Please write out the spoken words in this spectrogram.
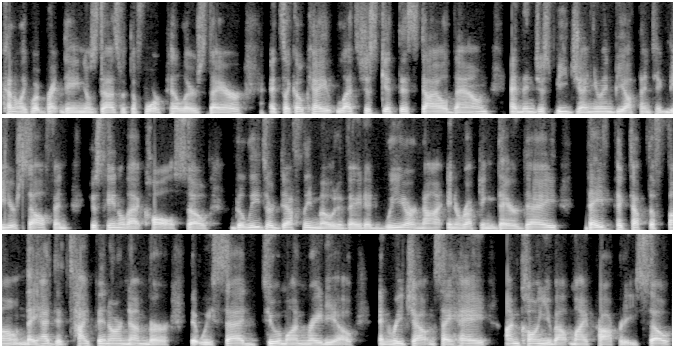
kind of like what Brent Daniels does with the four pillars there. It's like, okay, let's just get this dialed down and then just be genuine, be authentic, be yourself, and just handle that call. So the leads are definitely motivated. We are not interrupting their day. They've picked up the phone. They had to type in our number that we said to them on radio and reach out and say, Hey, I'm calling you about my property. So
